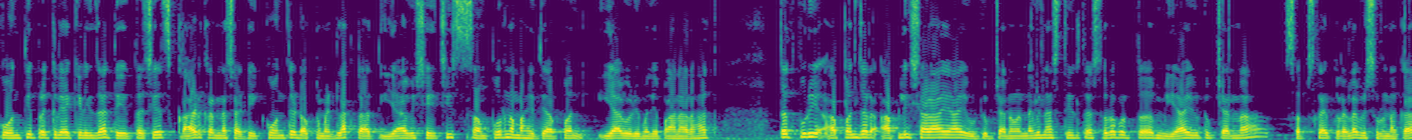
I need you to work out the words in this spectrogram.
कोणती प्रक्रिया केली जाते? तसेच कार्ड काढण्यासाठी कोणते डॉक्युमेंट लागतात? याविषयीची संपूर्ण माहिती आपण या व्हिडिओमध्ये पाहणार आहात. तत्पूर्वी आपण जर आपली शाळा या यूट्यूब चॅनलवर नवीन असतील तर सर्वप्रथम या यूट्यूब चॅनलला सबस्क्राईब करायला विसरू नका.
